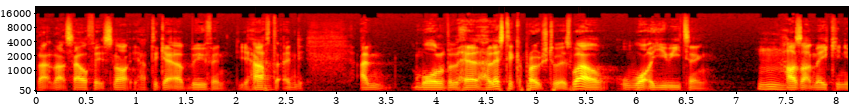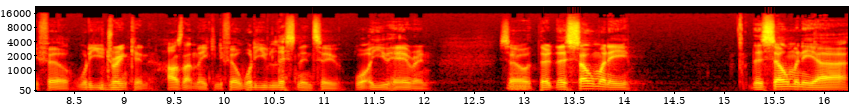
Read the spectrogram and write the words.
that that's healthy. It's not. You have to get up moving. You have to, and and more of a holistic approach to it as well. What are you eating? Mm. How's that making you feel? What are you mm. drinking? How's that making you feel? What are you listening to? What are you hearing? So mm. there, there's so many. There's so many uh,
